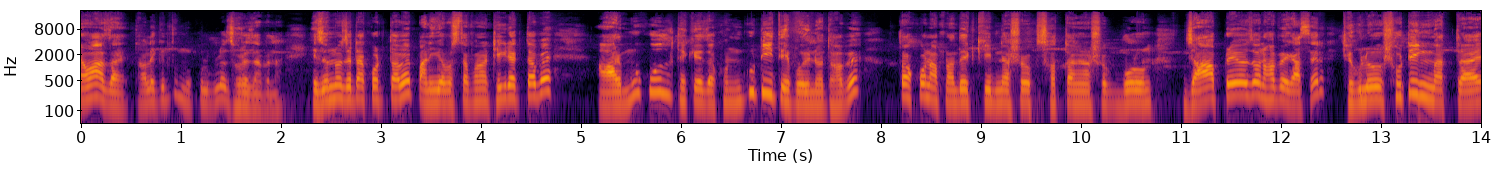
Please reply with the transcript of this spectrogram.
নেওয়া যায়, তাহলে কিন্তু মুকুলগুলো ঝরে যাবে না। এজন্য যেটা করতে হবে, পানি ব্যবস্থাপনা ঠিক রাখতে হবে। আর মুকুল থেকে যখন গুটিতে পরিণত হবে, তখন আপনাদের কীটনাশক, ছত্রাকনাশক বোরন যা প্রয়োজন হবে গাছের, সেগুলো সঠিক মাত্রায়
